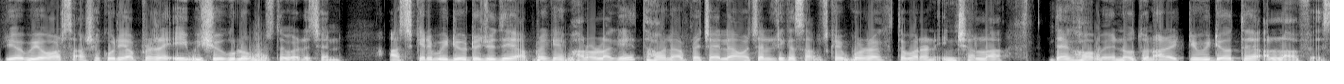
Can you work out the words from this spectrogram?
প্রিয় ভিওয়ার্স আশা করি আপনারা এই বিষয়গুলো বুঝতে পেরেছেন। আজকের ভিডিওটি যদি আপনাকে ভালো লাগে, তাহলে আপনি চাইলে আমার চ্যানেলটিকে সাবস্ক্রাইব করে রাখতে পারেন। ইনশাল্লাহ দেখা হবে নতুন আরেকটি ভিডিওতে। আল্লাহ হাফেজ।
